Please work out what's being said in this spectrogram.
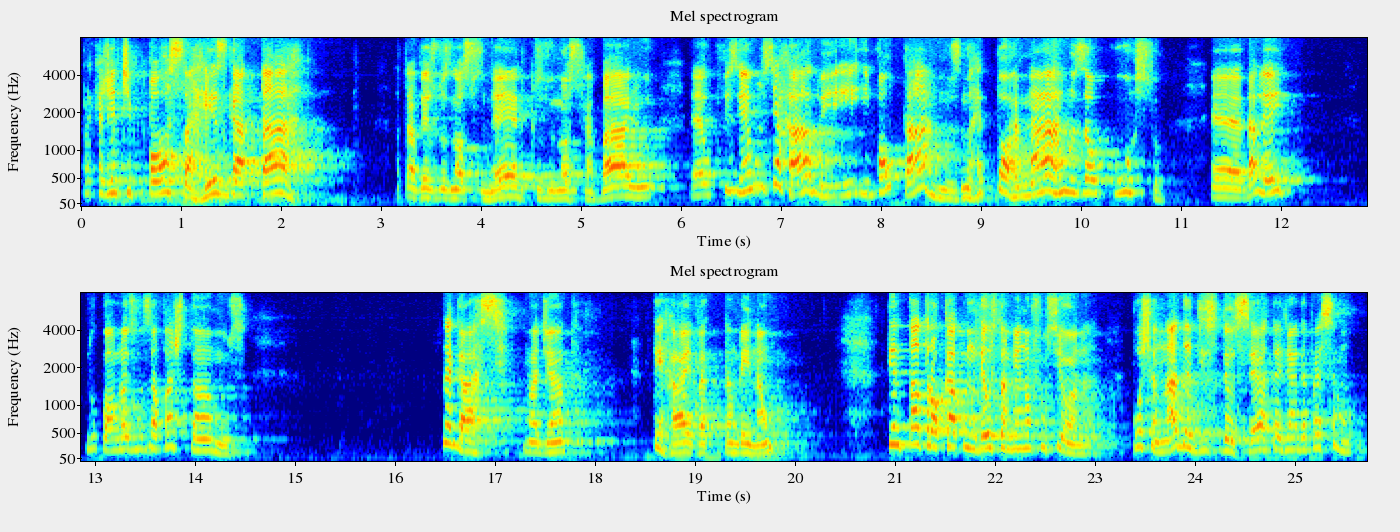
para que a gente possa resgatar, através dos nossos méritos, do nosso trabalho, é, o que fizemos de errado e, e voltarmos, retornarmos ao curso é, da lei, do qual nós nos afastamos. Negar-se, não adianta. Ter raiva também não. Tentar trocar com Deus também não funciona. Poxa, nada disso deu certo, aí vem a depressão.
